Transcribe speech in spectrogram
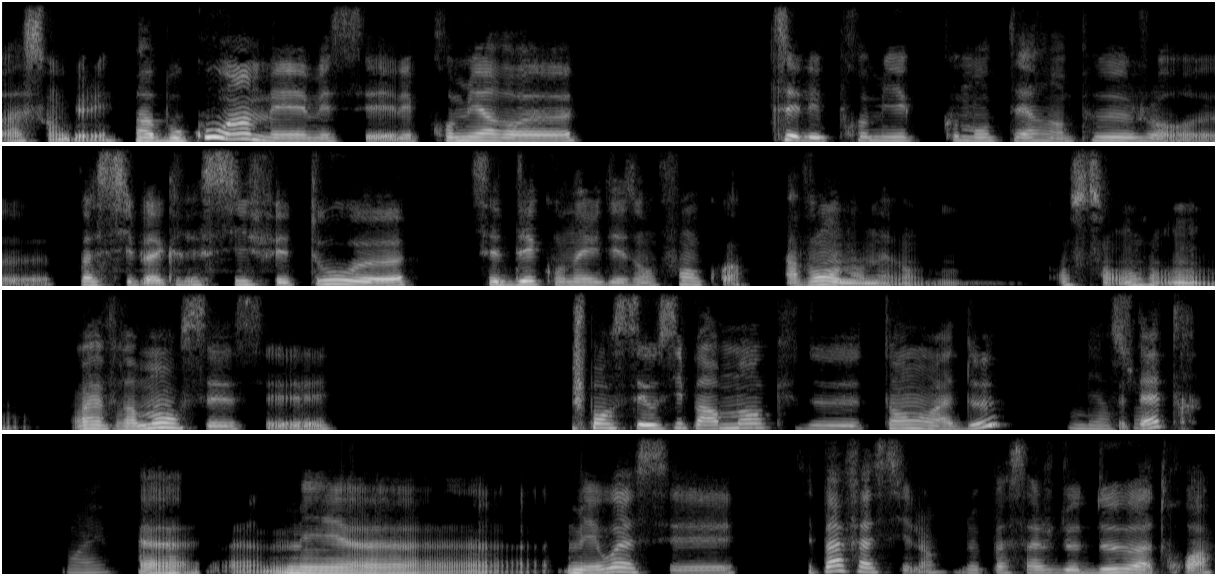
à s'engueuler. Pas beaucoup, hein, mais, mais c'est les premières, euh, les premiers commentaires un peu genre euh, passif-agressif et tout. euh, c'est dès qu'on a eu des enfants, quoi. Avant, on en a, on, on ouais, vraiment, c'est, c'est, je pense que c'est aussi par manque de temps à deux, peut-être. Ouais. Euh, mais, euh, mais ouais, c'est, c'est pas facile, hein, le passage de deux à trois.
